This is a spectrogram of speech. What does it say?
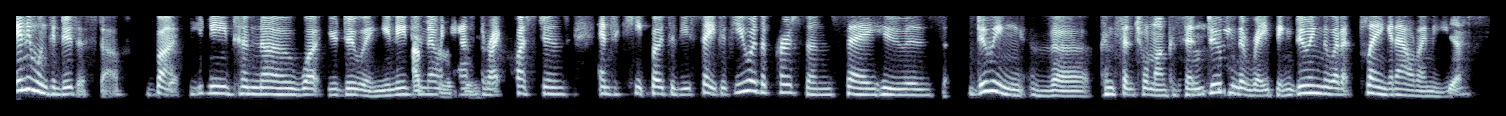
anyone can do this stuff, but you need to know what you're doing. You need to know and ask the right questions and to keep both of you safe. If you are the person, say, who is doing the consensual non-consent, Mhm. doing the raping, doing the what, playing it out, I mean, Yes.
